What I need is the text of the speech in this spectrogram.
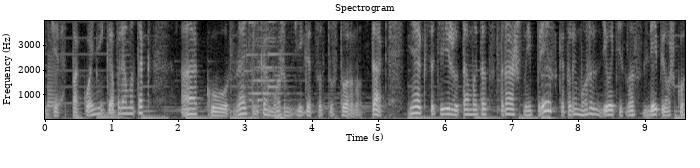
И теперь спокойненько, прямо так аккуратненько можем двигаться в ту сторону. Так, я, кстати, вижу там этот страшный пресс, который может сделать из нас лепешку.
